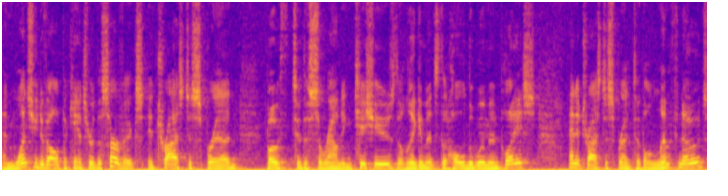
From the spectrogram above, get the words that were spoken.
And once you develop a cancer of the cervix, it tries to spread both to the surrounding tissues, the ligaments that hold the womb in place, and it tries to spread to the lymph nodes,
